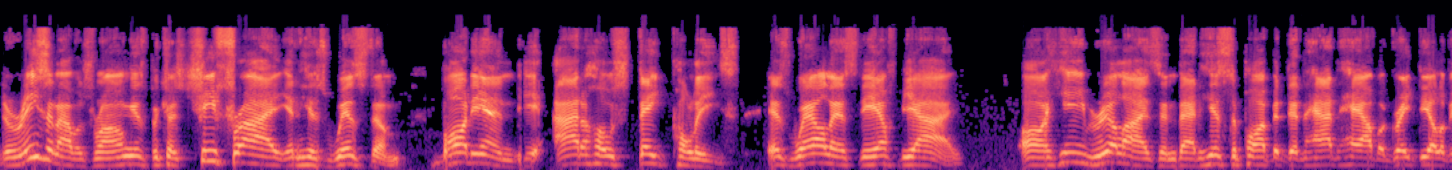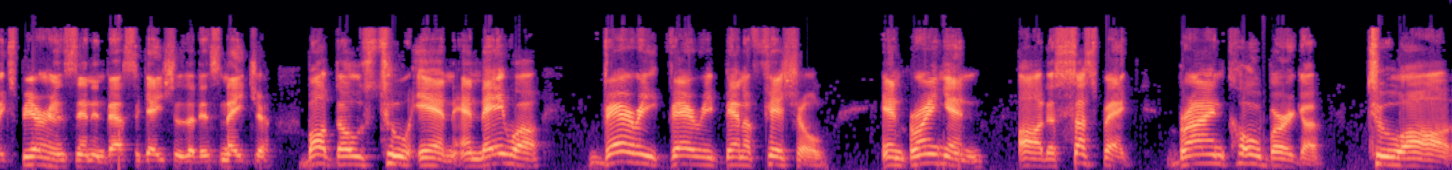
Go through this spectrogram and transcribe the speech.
the reason I was wrong is because Chief Fry, in his wisdom, brought in the Idaho State Police as well as the FBI or he realizing that his department didn't have, have a great deal of experience in investigations of this nature, brought those two in, and they were very, very beneficial in bringing uh, the suspect, Brian Kohberger, to uh,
